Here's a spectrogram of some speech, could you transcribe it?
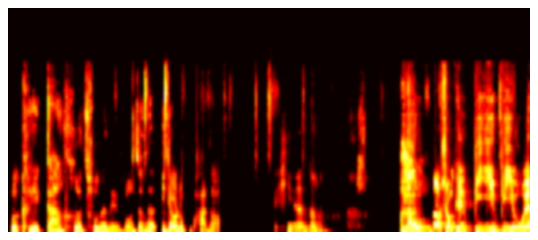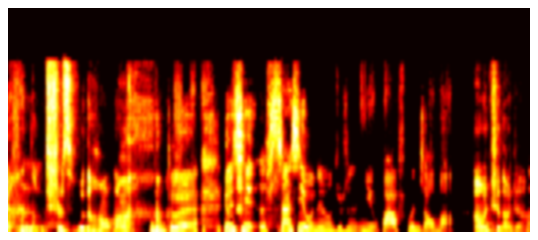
我可以干喝醋的那种，真的一点儿都不夸张。天呐，那我们到时候可以比一比，我也很能吃醋的好吗？嗯，对，尤其呃山西有那种就是宁化府，你知道吗？哦，我知道，知道。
